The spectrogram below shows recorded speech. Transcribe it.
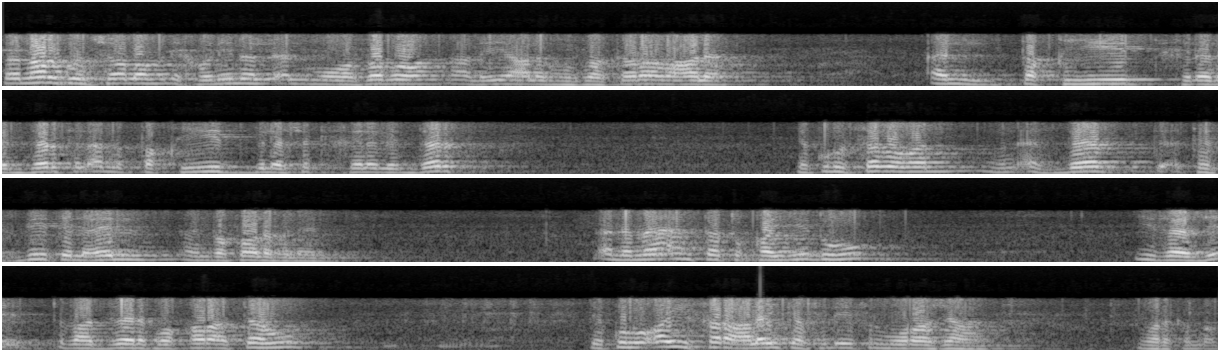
فنرجو إن شاء الله من إخواننا المواظبة عليه على المذاكرة وعلى التقييد خلال الدرس لأن التقييد بلا شك خلال الدرس يكون سببا من أسباب تثبيت العلم عند طالب العلم. لأن ما أنت تقيده إذا جئت بعد ذلك وقرأته يكون أيسر عليك في في المراجعة. بارك الله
